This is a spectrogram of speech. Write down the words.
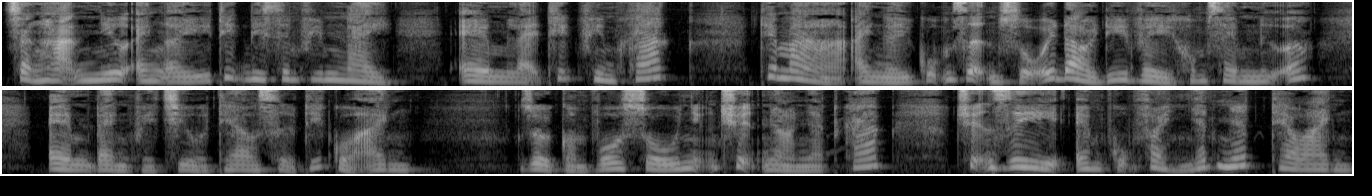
chẳng hạn như anh ấy thích đi xem phim này, em lại thích phim khác. Thế mà anh ấy cũng giận dỗi đòi đi về không xem nữa, em đành phải chiều theo sở thích của anh. Rồi còn vô số những chuyện nhỏ nhặt khác, chuyện gì em cũng phải nhất nhất theo anh.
